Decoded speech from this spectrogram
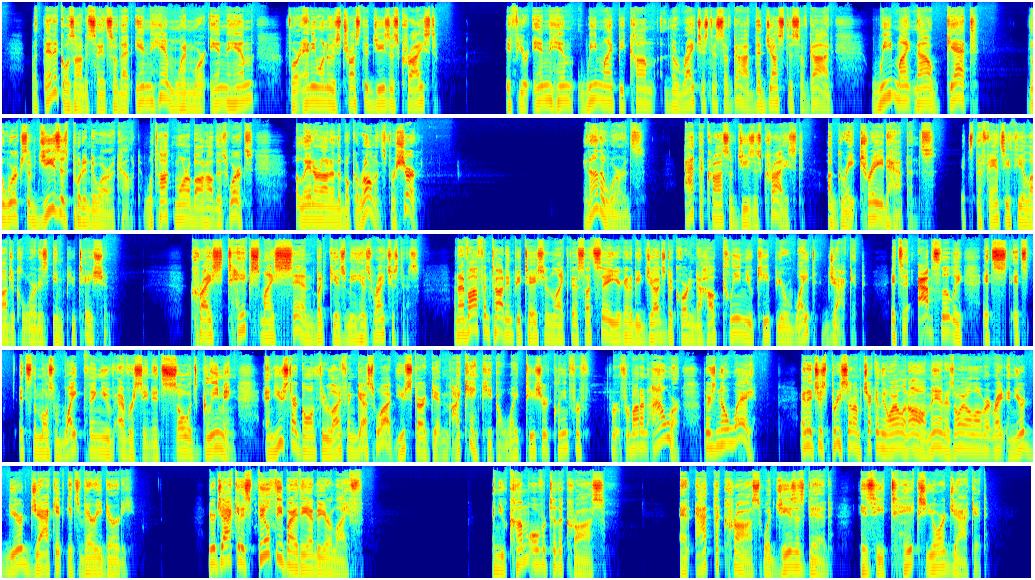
But then it goes on to say, so that in him, when we're in him, for anyone who's trusted Jesus Christ, if you're in him, we might become the righteousness of God, the justice of God. We might now get the works of Jesus put into our account. We'll talk more about how this works later on in the book of Romans, for sure. In other words, at the cross of Jesus Christ, a great trade happens. It's the fancy theological word is imputation. Christ takes my sin but gives me his righteousness. And I've often taught imputation like this. Let's say you're going to be judged according to how clean you keep your white jacket. It's a, absolutely it's it's it's the most white thing you've ever seen. It's so it's gleaming. And you start going through life and guess what? You start getting I can't keep a white t-shirt clean for for, for about an hour. There's no way. And it's just pretty soon I'm checking the oil and oh man, there's oil all over it, right? And your your jacket gets very dirty. Your jacket is filthy by the end of your life. And you come over to the cross and at the cross, what Jesus did is he takes your jacket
